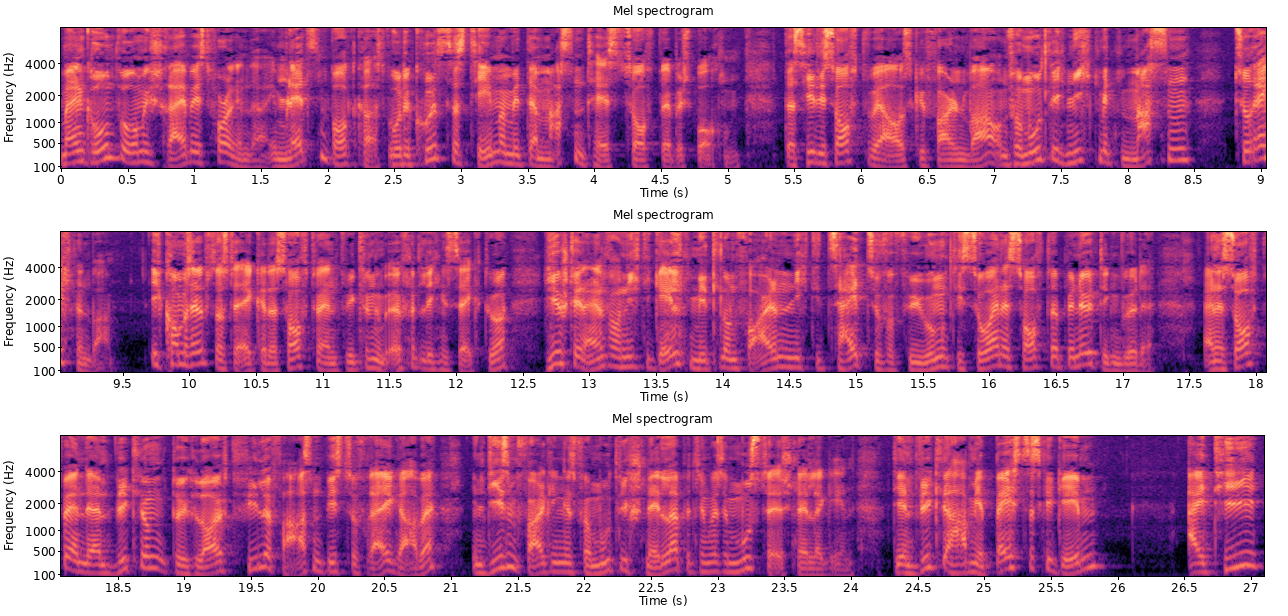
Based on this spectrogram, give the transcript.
Mein Grund, warum ich schreibe, ist folgender. Im letzten Podcast wurde kurz das Thema mit der Massentest-Software besprochen, dass hier die Software ausgefallen war und vermutlich nicht mit Massen zu rechnen war. Ich komme selbst aus der Ecke der Softwareentwicklung im öffentlichen Sektor. Hier stehen einfach nicht die Geldmittel und vor allem nicht die Zeit zur Verfügung, die so eine Software benötigen würde. Eine Software in der Entwicklung durchläuft viele Phasen bis zur Freigabe. In diesem Fall ging es vermutlich schneller bzw. musste es schneller gehen. Die Entwickler haben ihr Bestes gegeben. IT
